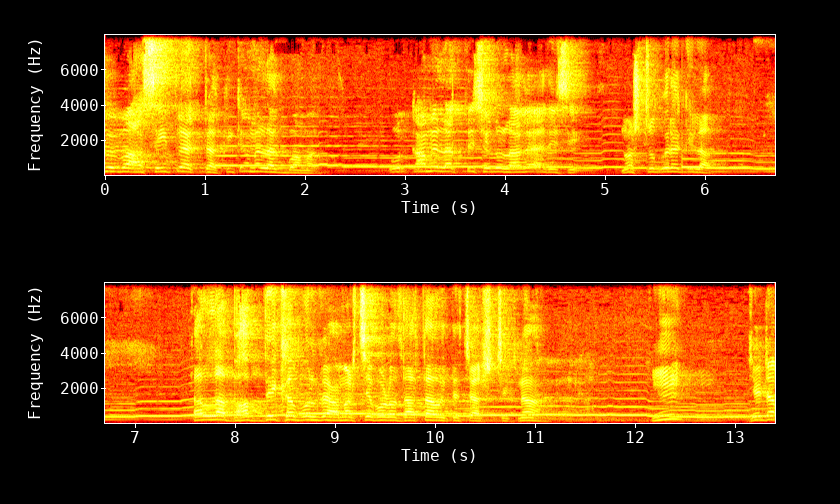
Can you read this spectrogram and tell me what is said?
কইব আসেই তো একটা, কি কামে লাগবো আমার? ওর কামে লাগতে ছিল, লাগায় দিছি, নষ্ট করে কি লাভ? তাল্লা বাপ দেখা বলবে, আমার চেয়ে বড় দাতা হইতে চাস, ঠিক না? হুম? যেটা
